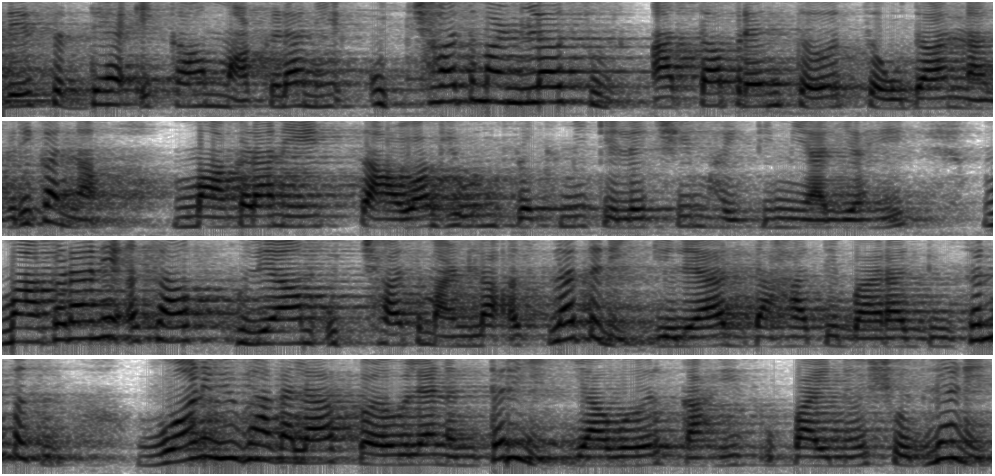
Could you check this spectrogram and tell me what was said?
मोखाड्यामध्ये सध्या एका माकडाने उच्छाद मांडला असून आतापर्यंत चौदा नागरिकांना माकडाने चावा घेऊन जखमी केल्याची माहिती मिळाली आहे. माकडाने असा खुल्याम उच्छाद मांडला असला तरी गेल्या दहा ते बारा दिवसांपासून वन विभागाला कळवल्यानंतरही यावर काहीच उपाय न शोधल्याने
